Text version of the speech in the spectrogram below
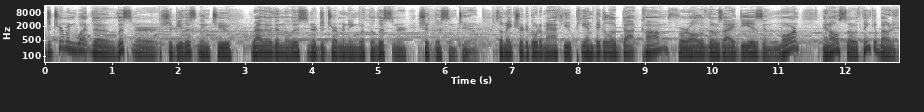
determine what the listener should be listening to rather than the listener determining what the listener should listen to. So make sure to go to MatthewPMBigelow.com for all of those ideas and more. And also think about it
